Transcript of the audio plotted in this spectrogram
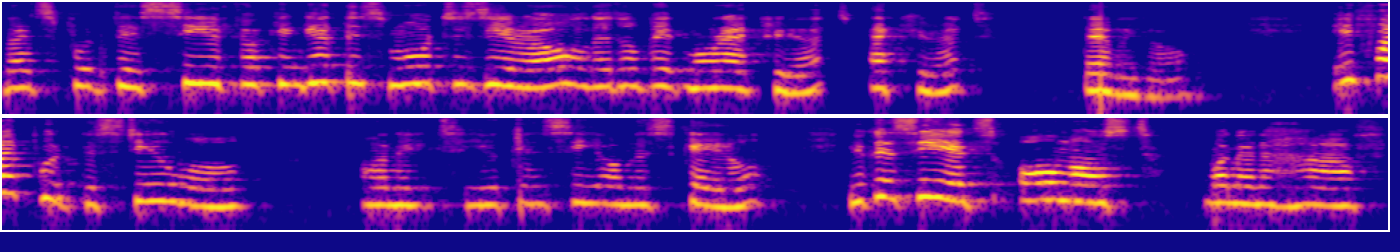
let's put this, see if I can get this more to zero, a little bit more accurate. accurate. There we go. If I put the steel wool on it, you can see on the scale, you can see it's almost one and a half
